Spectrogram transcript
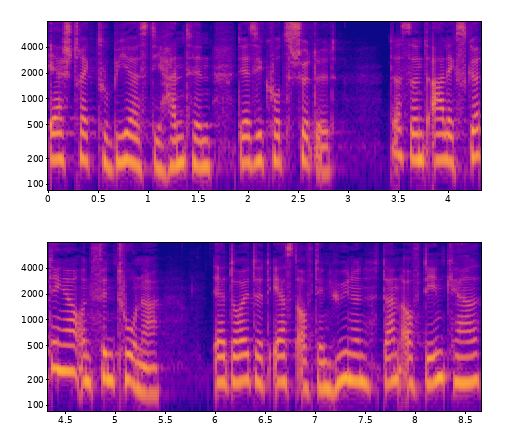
Er streckt Tobias die Hand hin, der sie kurz schüttelt. Das sind Alex Göttinger und Finn Toner. Er deutet erst auf den Hühnen, dann auf den Kerl,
